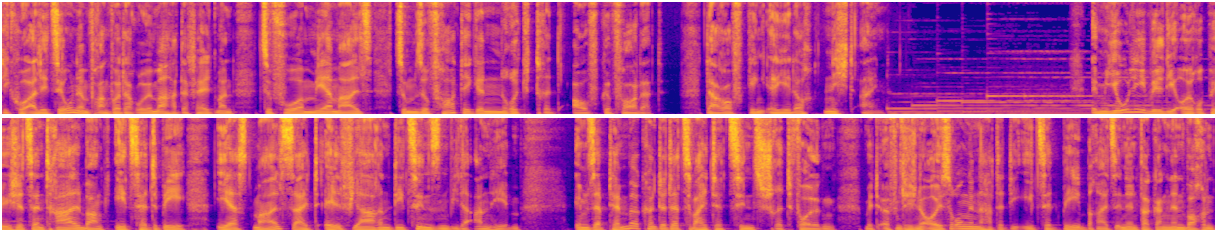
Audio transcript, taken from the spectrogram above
Die Koalition im Frankfurter Römer hatte Feldmann zuvor mehrmals zum sofortigen Rücktritt aufgefordert. Darauf ging er jedoch nicht ein. Im Juli will die Europäische Zentralbank EZB erstmals seit elf Jahren die Zinsen wieder anheben. Im September könnte der zweite Zinsschritt folgen. Mit öffentlichen Äußerungen hatte die EZB bereits in den vergangenen Wochen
